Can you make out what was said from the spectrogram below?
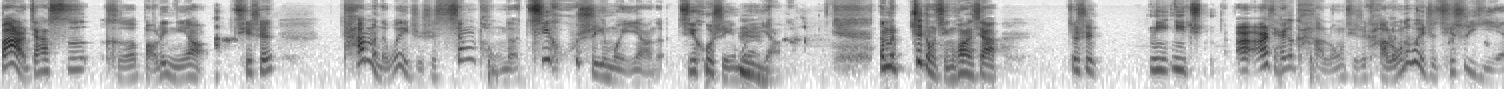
巴尔加斯和保利尼奥其实他们的位置是相同的，几乎是一模一样的，几乎是一模一样的。那么这种情况下，就是你你去，而而且还有个卡隆，其实卡隆的位置其实也。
